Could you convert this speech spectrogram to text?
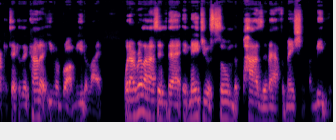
architect because it kind of even brought me to life. What I realized is that it made you assume the positive affirmation immediately.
